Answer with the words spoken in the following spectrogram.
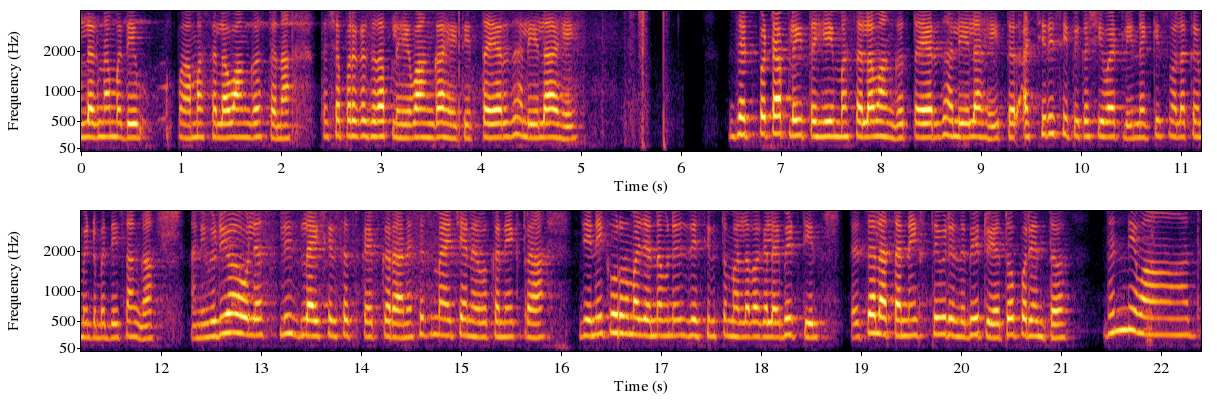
लग्नामध्ये मसाला वांगं असताना तशा प्रकारचं आपलं हे वांगं आहे ते तयार झालेलं आहे. झटपट आपलं इथं हे मसाला वांग तयार झालेलं आहे. तर आजची रेसिपी कशी वाटली? नक्कीच मला कमेंटमध्ये सांगा. आणि व्हिडिओ आवडल्यास प्लीज लाईक शेअर सबस्क्राईब करा. नसेच माझ्या चॅनलवर कनेक्ट राहा. जेणेकरून माझ्या नवनवीन रेसिपी तुम्हाला बघायला भेटतील. तर चला आता नेक्स्ट व्हिडिओमध्ये भेटूया. तोपर्यंत धन्यवाद.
